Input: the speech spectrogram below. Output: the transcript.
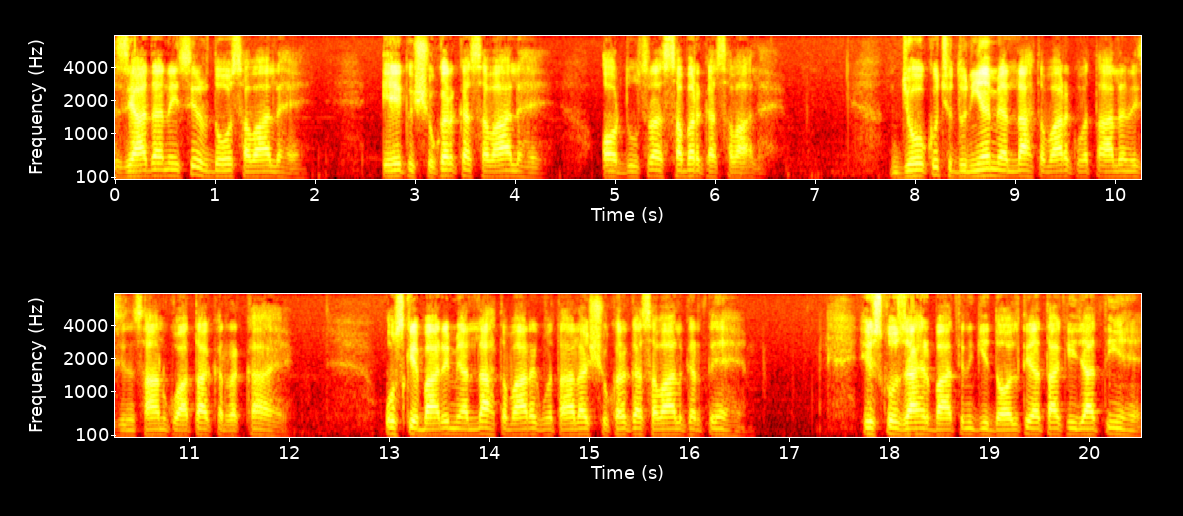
زیادہ نہیں، صرف دو سوال ہیں۔ ایک شکر کا سوال ہے اور دوسرا صبر کا سوال ہے۔ جو کچھ دنیا میں اللہ تبارک و تعالی نے اس انسان کو عطا کر رکھا ہے، اس کے بارے میں اللہ تبارک و تعالی شکر کا سوال کرتے ہیں۔ اس کو ظاہر باطن کی دولتیں عطا کی جاتی ہیں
